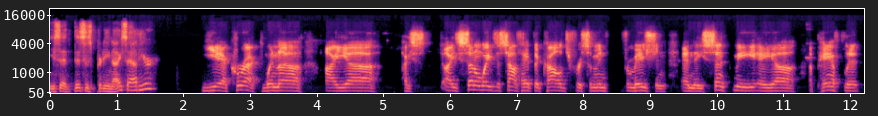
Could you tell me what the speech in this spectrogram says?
you said this is pretty nice out here. Yeah, correct. When uh, I uh, I I sent away to Southampton College for some information, and they sent me a uh, a pamphlet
